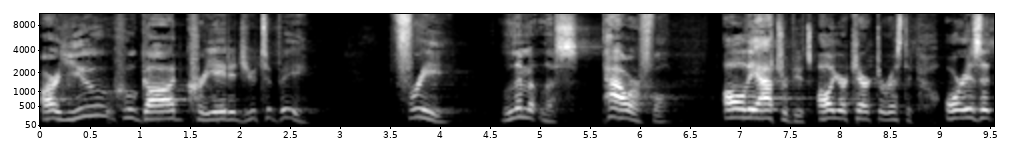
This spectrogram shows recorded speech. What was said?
Are you who God created you to be? Free, limitless, powerful, all the attributes, all your characteristics? Or is it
